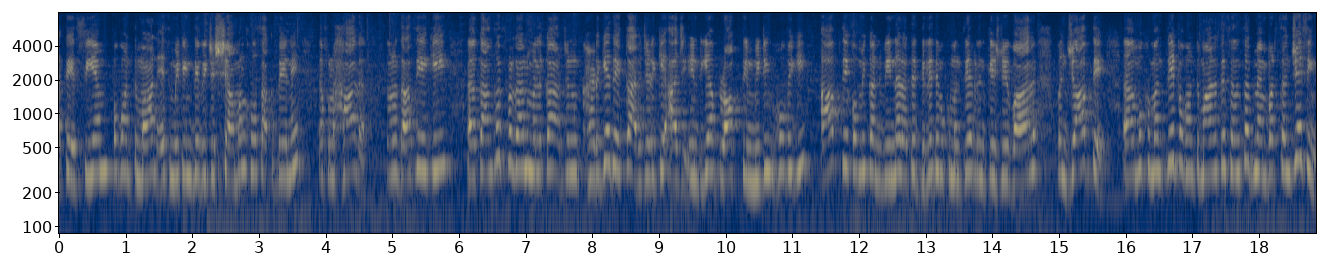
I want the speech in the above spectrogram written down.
ਅਤੇ ਸੀਐਮ ਭਗਵੰਤ ਮਾਨ ਇਸ ਮੀਟਿੰਗ ਦੇ ਵਿੱਚ ਸ਼ਾਮਲ ਹੋ ਸਕਦੇ ਨੇ। ਤਾਂ ਫਿਲਹਾਲ ਤੁਹਾਨੂੰ ਦੱਸ ਦਈਏ ਕਿ ਕਾਂਗਰਸ ਪ੍ਰਧਾਨ ਮਲਿਕਾ ਅਰਜੁਨ ਖੜਗੇ ਦੇ ਘਰ ਜਿਹੜੇ ਕਿ ਅੱਜ ਇੰਡੀਆ ਬਲਾਕ ਦੀ ਮੀਟਿੰਗ ਹੋਵੇਗੀ। ਆਪ ਦੇ ਕੌਮੀ ਕਨਵੀਨਰ ਅਤੇ ਦਿੱਲੀ ਦੇ ਮੁੱਖ ਮੰਤਰੀ ਅਰਵਿੰਦ ਕੇਜਰੀਵਾਲ, ਪੰਜਾਬ ਦੇ ਮੁੱਖ ਮੰਤਰੀ ਭਗਵੰਤ ਮਾਨ ਅਤੇ ਸੰਸਦ ਮੈਂਬਰ ਸੰਜੇ ਸਿੰਘ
